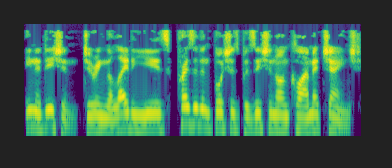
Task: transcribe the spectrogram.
In addition, during the later years, President Bush's position on climate changed.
